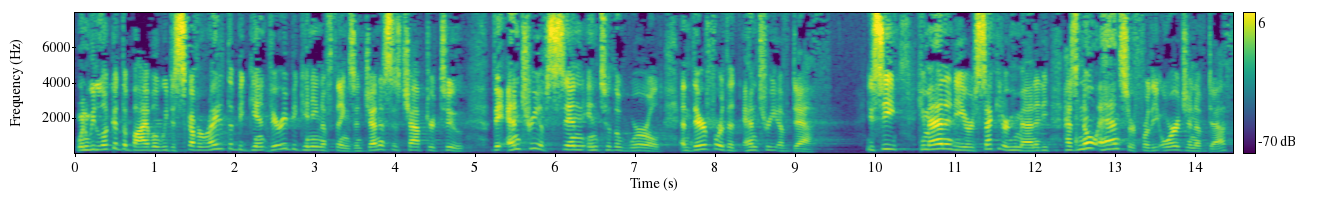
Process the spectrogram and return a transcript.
When we look at the Bible, we discover right at the begin, very beginning of things, in Genesis chapter 2, the entry of sin into the world, and therefore the entry of death. You see, humanity or secular humanity has no answer for the origin of death.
